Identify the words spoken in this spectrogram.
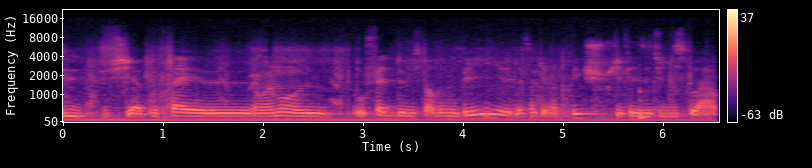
je suis à peu près euh, normalement au fait de l'histoire de mon pays, de la 5 République. J'ai fait des études d'histoire,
